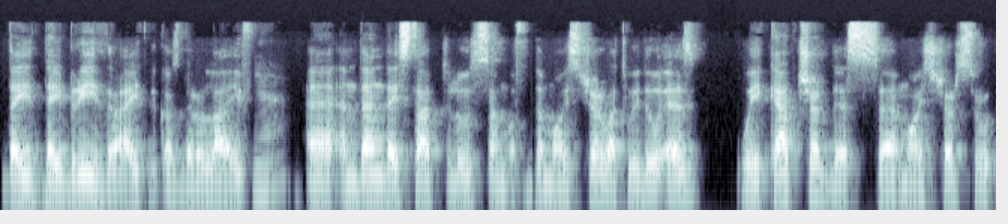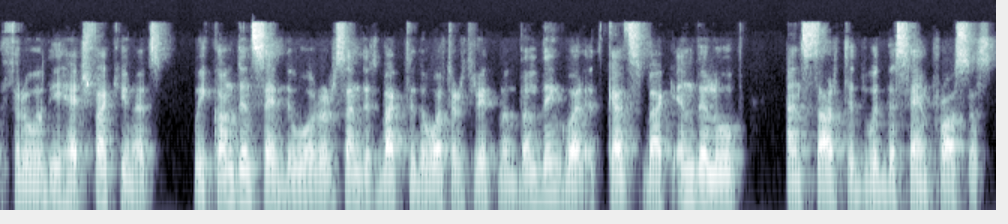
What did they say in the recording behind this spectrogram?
they they breathe right because they're alive, Yeah. uh, and then they start to lose some of the moisture. What we do is we capture this uh, moisture through through the HVAC units. We condensate the water, send it back to the water treatment building where it cuts back in the loop and started with the same process.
